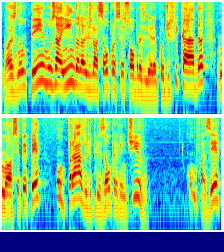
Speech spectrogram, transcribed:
nós não temos ainda na legislação processual brasileira codificada, no nosso CPP, um prazo de prisão preventiva. Como fazer?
